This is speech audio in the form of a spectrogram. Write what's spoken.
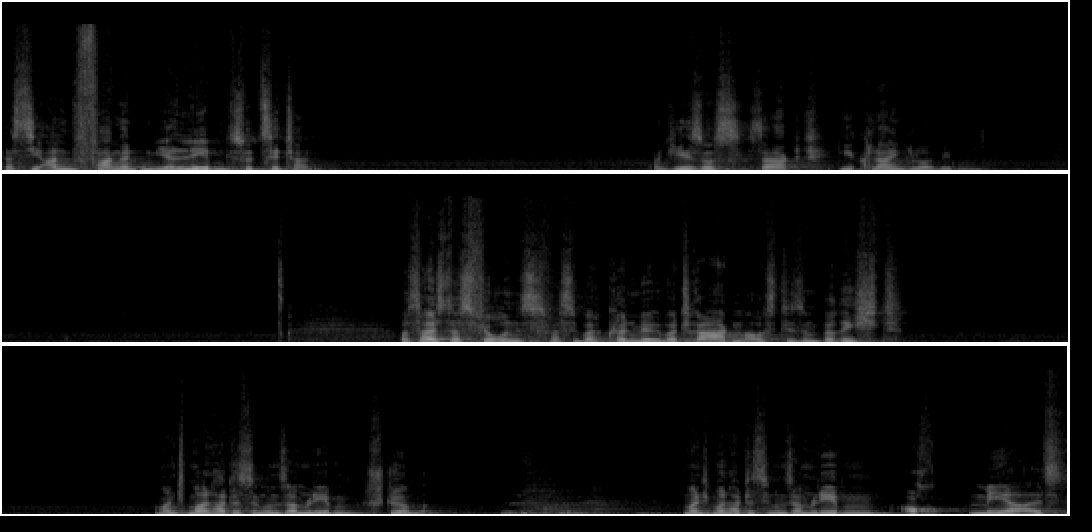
dass sie anfangen, um ihr Leben zu zittern. Und Jesus sagt, ihr Kleingläubigen. Was heißt das für uns? Was können wir übertragen aus diesem Bericht? Manchmal hat es in unserem Leben Stürme. Manchmal hat es in unserem Leben auch mehr als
